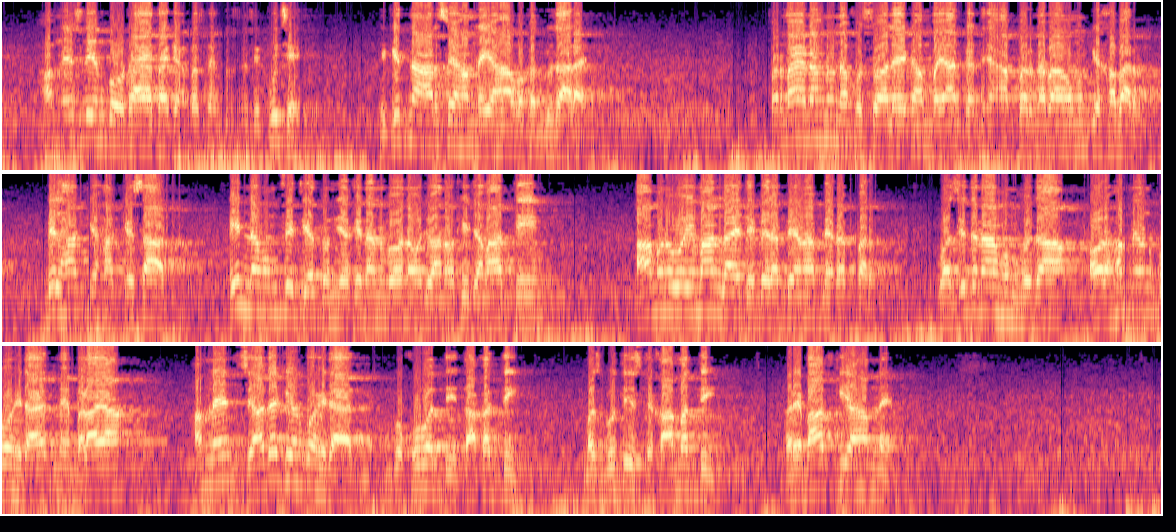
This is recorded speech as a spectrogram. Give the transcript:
ہم نے اس لیے ان کو اٹھایا تھا کہ آپس میں ایک دوسرے سے پوچھے کہ کتنا عرصے ہم نے یہاں وقت گزارا ہے۔ فرمایا نہ نقص والے کہ ہم بیان کرتے ہیں آپ پر نبا ان کی خبر۔ بالحق کے حق کے ساتھ۔ ان نہ یقیناً وہ نوجوانوں کی جماعت تھی۔ آمن وہ ایمان لائے تھے بے رب اپنے رب پر۔ وہ زدنا ہم ہدا اور ہم نے ان کو ہدایت میں بڑھایا۔ ہم نے زیادہ کی ان کو ہدایت میں، ان کو قوت دی، طاقت دی، مضبوطی، استقامت دی ربات کیا ہم نے۔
